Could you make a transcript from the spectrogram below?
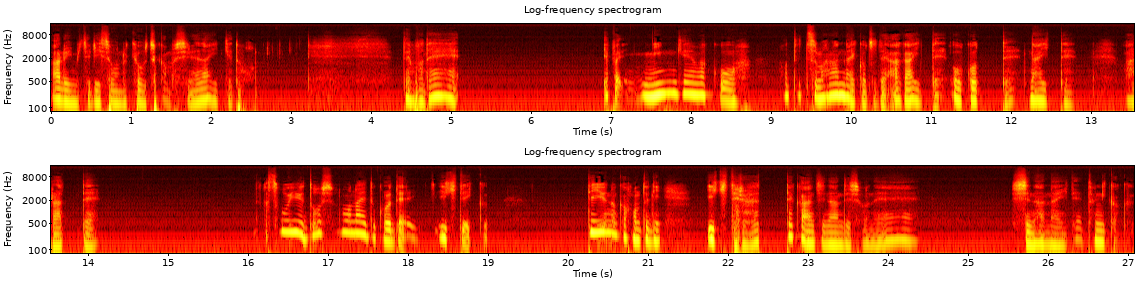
ある意味で理想の境地かもしれないけど。でもねやっぱり人間はこう本当につまらないことであがいて怒っって泣いて笑って。なんかそういうどうしようもないところで生きていくっていうのが本当に生きてるって感じなんでしょうね。死なないでとにかく。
